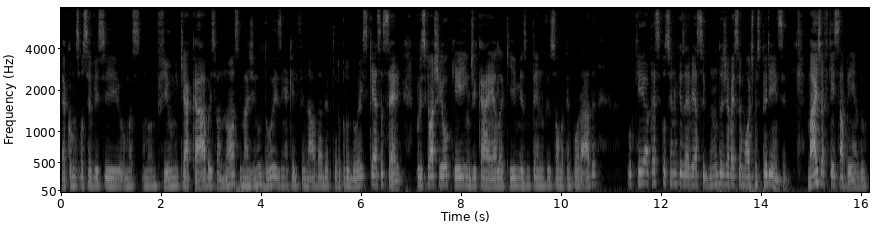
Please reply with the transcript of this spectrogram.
é como se você visse uma, um filme que acaba e você fala, nossa, imagina o 2 em aquele final da abertura pro 2, que é essa série. Por isso que eu achei ok indicar ela aqui, mesmo tendo visto só uma temporada, porque até se você não quiser ver a segunda, já vai ser uma ótima experiência. Mas já fiquei sabendo,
